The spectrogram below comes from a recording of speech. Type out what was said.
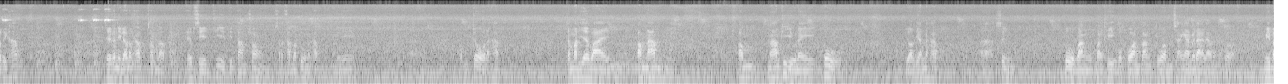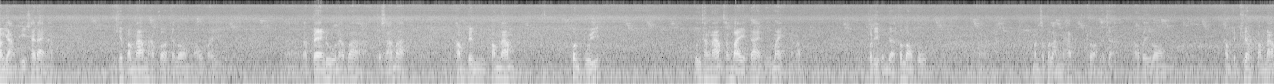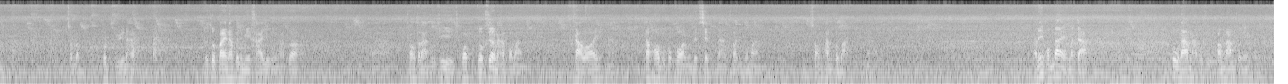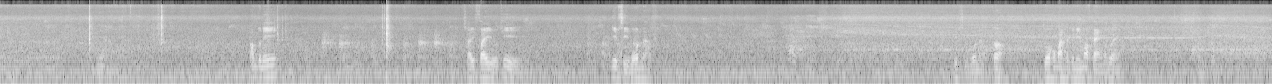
วัสดีครับ เจอกันอีกแล้วนะครับสำหรับ FC ที่ติดตามช่องสารคามบ้านทุ่งนะครับ วันนี้ผมโจ้นะครับ จะมา DIY ปั๊มน้ำปั๊มน้ำที่อยู่ในตู้หยอดเหรียญนะครับซึ่งตู้บางบางทีอุปกรณ์บางตัวมันใช้งานไม่ได้แล้วนะครับ ก็มีบางอย่างที่ใช้ได้นะครับ เช่นปั๊มน้ำนะครับ ก็จะลองเอาไปดัดแปลงดูนะครับว่าจะสามารถทำเป็นปั๊มน้ำพ่นปุ๋ย หรือทางน้ำทางใบได้หรือไม่นะครับ พอดีผมจะทดลองปลูกมันสำปะหลังนะครับ ก็เดี๋ยวจะเอาไปลองทำเป็นเครื่องปั๊มน้ำสำหรับพ่นปุ๋ยนะครับโดยทั่วไปนะครับก็จะมีขายอยู่นะครับก็ ท้องตลาดอยู่ที่เฉพาะตัวเครื่องนะครับ ประมาณ 900นะครับถ้าพร้อมอุปกรณ์เบ็ดเสร็จนะครับ ก็อยู่ประมาณ 2,000 กว่าบาทนะครับ อันนี้ผมได้มาจากตู้น้ำนะครับ ก็คือปั๊มน้ำตัวนี้เนี่ยปั๊มตัวนี้ ใช้ไฟอยู่ที่ ยี่สี่โวลต์นะครับ ยี่สิบสี่โวลต์นะครับ ก็ตัวของมันก็จะมีหม้อแปลงมาด้วยนะ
